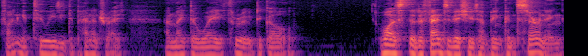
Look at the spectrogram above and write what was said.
finding it too easy to penetrate and make their way through to goal. Whilst the defensive issues have been concerning,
